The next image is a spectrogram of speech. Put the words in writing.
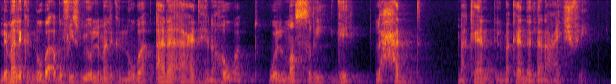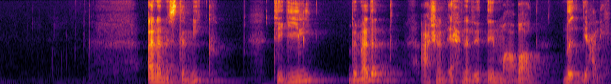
لملك النوبة أبو فيس بيقول لملك النوبة أنا قاعد هنا هوت والمصري جه لحد مكان المكان اللي أنا عايش فيه. أنا مستنيك تجيلي بمدد عشان إحنا الاتنين مع بعض نقضي عليه.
